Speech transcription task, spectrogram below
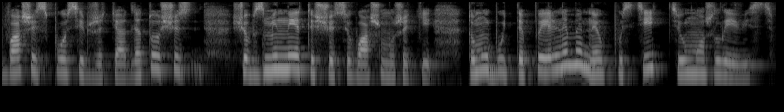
ваш спосіб життя, для того, щоб змінити щось у вашому житті. Тому будьте пильними, не впустіть цю можливість.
